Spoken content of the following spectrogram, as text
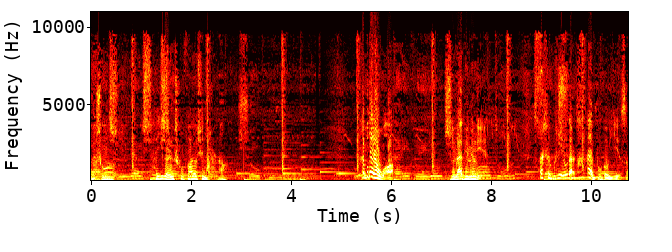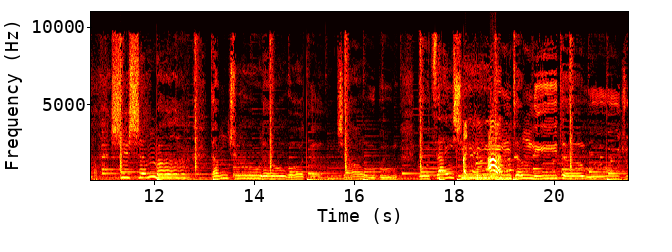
们说，他一个人出发要去哪儿呢？还不带上我？你们来评评理，他是不是有点太不够意思了？是什么挡住了我的脚步？不再心疼你的无助。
